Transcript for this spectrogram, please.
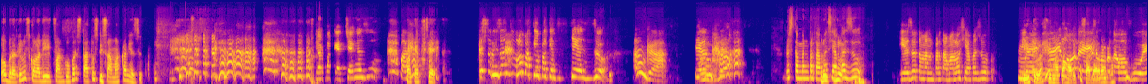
Oh berarti lu sekolah di Vancouver status disamakan ya Zu? Biar paket C nggak, Zu? Pakai Paket C. Eh, seriusan, Zu? Lo pakai paket C, Zu? enggak. Ya Oh, enggak. Terus teman pertama Terus, siapa, Zu? Iya, Zu. Teman pertama lo siapa, Zu? Itulah si matahari kesadaran, teman pertama gue.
